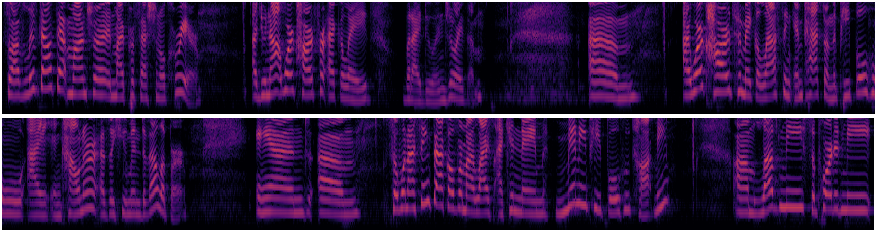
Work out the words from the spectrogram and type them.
So I've lived out that mantra in my professional career. I do not work hard for accolades, but I do enjoy them. Um, I work hard to make a lasting impact on the people who I encounter as a human developer. And um, so when I think back over my life, I can name many people who taught me, um, loved me, supported me,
